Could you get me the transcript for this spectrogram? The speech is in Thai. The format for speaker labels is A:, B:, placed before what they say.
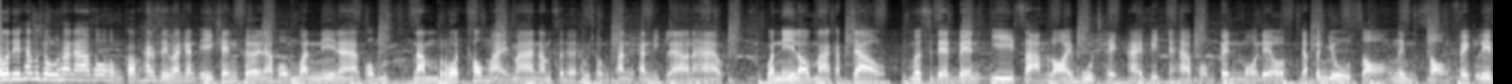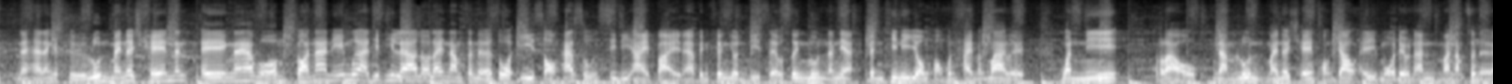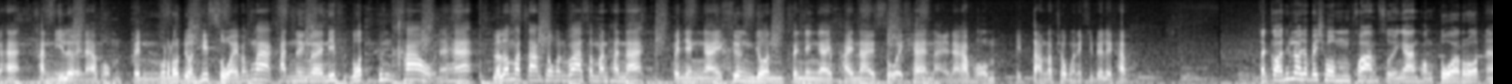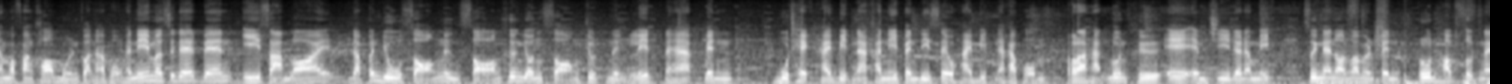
A: สวัสดีท่านผู้ชมทุกท่านนะครับพบผมกอล์ฟให้สีมากันอีกเช่นเคยนะผมวันนี้นะครับผมนำรถเข้าใหม่มานำเสนอท่านผู้ชมท่านกันอีกแล้วนะฮะวันนี้เรามากับเจ้า Mercedes-Benz E 3 0 0 Bluetech Hybrid นะครับผมเป็นโมเดล W 2 1 2 Fake Lift นะฮะนั่นก็คือรุ่น Minor Chain นั่นเองนะครับผมก่อนหน้านี้เมื่ออาทิตย์ที่แล้วเราได้นำเสนอตัว E 2 5 0 CDI ไปนะเป็นเครื่องยนต์ดีเซล ซึ่งรุ่นนั้นเนี่ยเป็นที่นิยมของคนไทยมาก ๆ เลย วันนี้ เรานำรุ่น Minor Change ของเจ้าไอโมเดลนั้นมานำเสนอฮะคันนี้เลยนะครับผมเป็นรถยนต์ที่สวยมากๆ คันหนึ่งเลยนี่รถเพิ่งเข้านะฮะแล้วเรามาตามชมกันว่าสมรรถนะเป็นยังไงเครื่องยนต์เป็นยังไงภายในสวยแค่ไหนนะครับผมติดตามรับชมกันในคลิปได้เลยครับแต่ก่อนที่เราจะไปชมความสวยงามของตัวรถนะมาฟังข้อมูลก่อนนะครับผม คันนี้ Mercedes-Benz E 3 0 0 W 2 1 2 เครื่องยนต์ 2.1 ลิตรนะฮะ เป็น b u t e c Hybrid นะ คันนี้เป็นดีเซล Hybrid นะครับผม รหัสรุ่นคือ AMG Dynamic ซึ่งแน่นอนว่ามันเป็นรุ่นท็อปสุดใน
